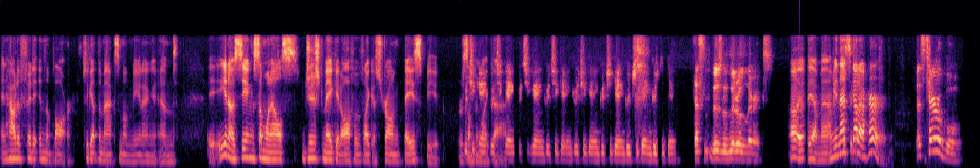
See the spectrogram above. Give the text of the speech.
and how to fit it in the bar to get the maximum meaning. And you know, seeing someone else just make it off of like a strong bass beat or Gucci something gang, like Gucci that. gang, Gucci gang, Gucci gang, Gucci gang, Gucci gang, Gucci gang, Gucci gang. That's those are the literal lyrics. Oh yeah, man. I mean, that's Look it up. gotta hurt. That's terrible.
